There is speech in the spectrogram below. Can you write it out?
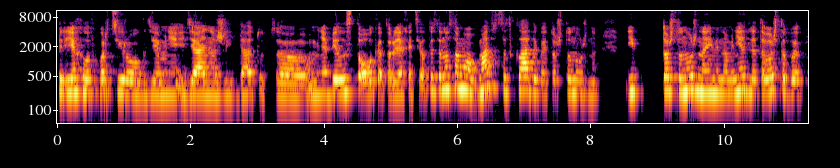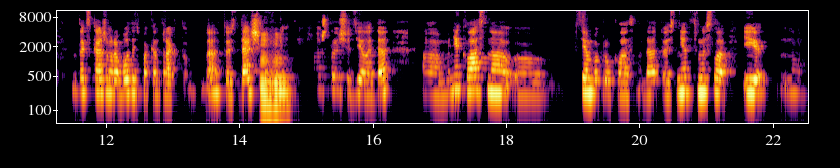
переехала в квартиру, где мне идеально жить, да, тут э, у меня белый стол, который я хотела. То есть оно само, матрица складывает то, что нужно. И то, что нужно именно мне для того, чтобы, ну, так скажем, работать по контракту, да, то есть дальше mm-hmm. что еще делать, да. Э, мне классно, э, всем вокруг классно, да, то есть нет смысла и, ну,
